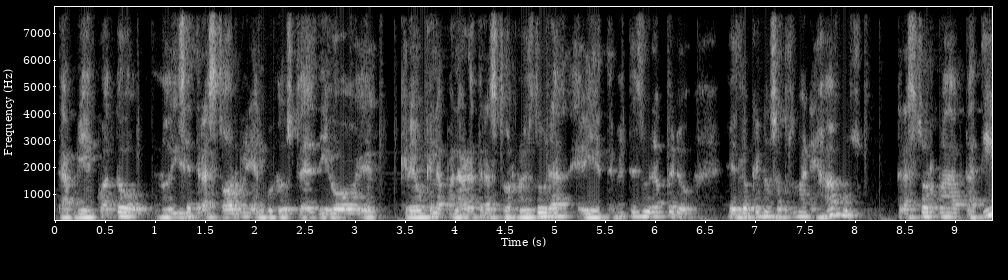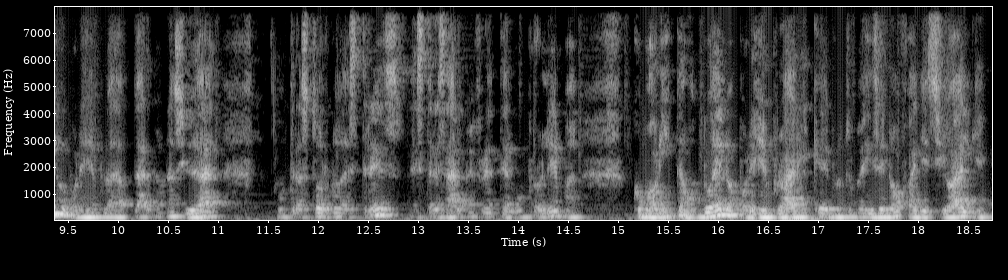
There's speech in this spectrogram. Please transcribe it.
También cuando uno dice trastorno, y alguno de ustedes dijo, eh, creo que la palabra trastorno es dura, evidentemente es dura, pero es lo que nosotros manejamos. Trastorno adaptativo, por ejemplo, adaptarme a una ciudad, un trastorno de estrés, estresarme frente a algún problema, como ahorita, un duelo, por ejemplo, alguien que de pronto me dice, no, falleció alguien,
